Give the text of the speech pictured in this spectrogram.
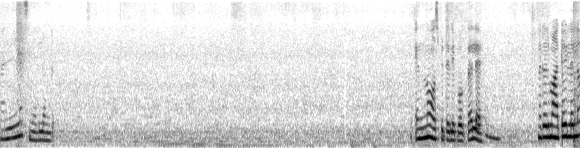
നല്ല സ്മെല്ലുണ്ട്. എന്നും ഹോസ്പിറ്റലിൽ പോക്കല്ലേ എന്നിട്ടൊരു മാറ്റം ഇല്ലല്ലോ?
